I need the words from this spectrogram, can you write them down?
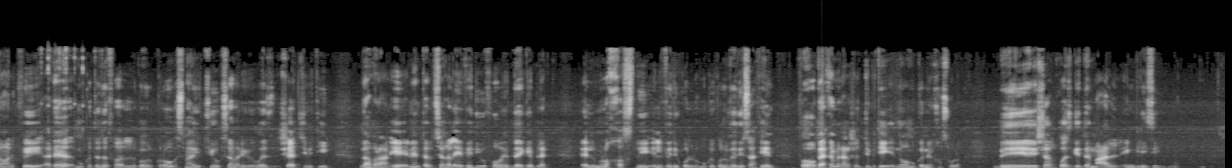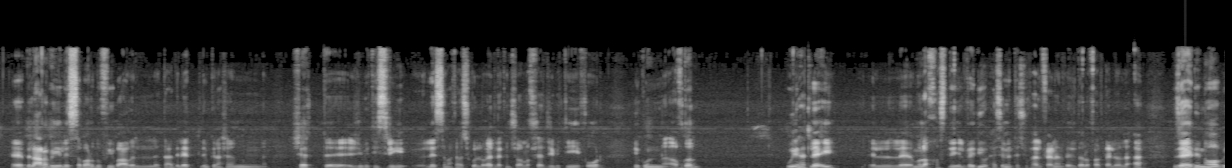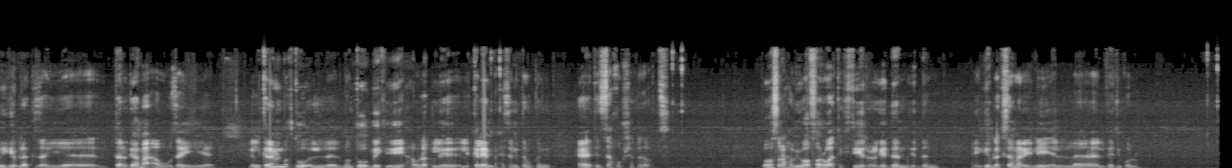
السلام عليكم. في أداة ممكن تضيفها ل Google Chrome اسمها YouTube Summary with ChatGPT ده عبارة عن إيه؟ إن أنت بتشغل أي فيديو فهو يبدأ يجيب لك الملخص للفيديو كله. ممكن يكون الفيديو ساعتين فهو بيعتمد على ChatGPT إن هو ممكن يلخصه لك. بيشتغل كويس جدا مع الإنجليزي. آه، بالعربي لسه برضو في بعض التعديلات يمكن عشان ChatGPT 3 لسه ما اعتمدش كل اللغات لكن إن شاء الله في ChatGPT 4 يكون أفضل. وهتلاقي الملخص للفيديو بحيث إن أنت تشوف هل فعلا الفيديو ده لو اتفرجت عليه ولا لأ. زائد إن هو بيجيب لك زي ترجمة أو زي الكلام المكتوب المنطوق بيحولك ل- لكلام بحيث إن أنت ممكن آه، تنسخه بشكل دوت. هو صراحة بيوفر وقت كتير جدا جدا يجيب لك سمري للفيديو كله.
